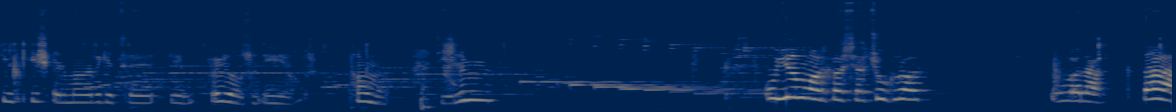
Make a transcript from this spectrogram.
ilk iş elmaları getireyim. Öyle olsun iyi olur. Tamam mı? Diyelim. Uyuyalım arkadaşlar çok rahat olarak da.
